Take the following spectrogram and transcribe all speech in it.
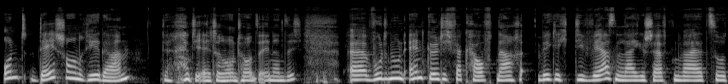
Und Deschon Redan, die Älteren unter uns erinnern sich, äh, wurde nun endgültig verkauft nach wirklich diversen Leihgeschäften, war er zu,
